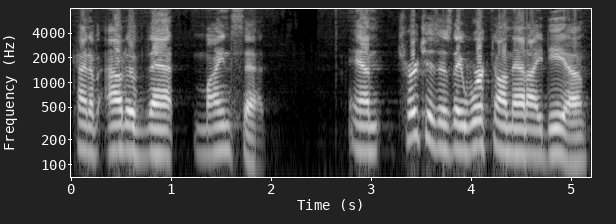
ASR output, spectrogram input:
kind of out of that mindset? And churches, as they worked on that idea,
